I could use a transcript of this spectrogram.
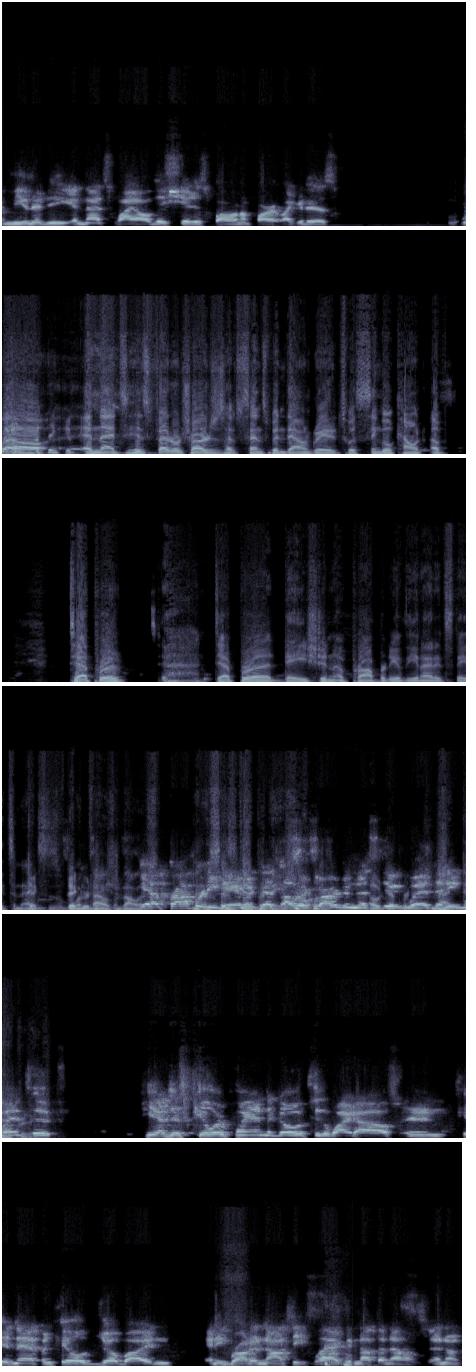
immunity, and that's why all this shit is falling apart like it is. Well, I think and that his federal charges have since been downgraded to a single count of depra- depredation of property of the United States in Deg- excess of one degradation. thousand dollars. Yeah, property No, damage. That's all they're charging this Oh, dude with. And he went to, he had this killer plan to go to the White House and kidnap and kill Joe Biden. And he brought a Nazi flag and nothing else, and a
